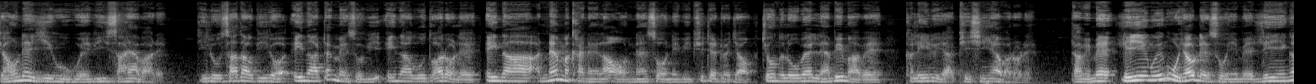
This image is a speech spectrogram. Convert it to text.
ရောင်းတဲ့ရည်ကိုဝယ်ပြီးစားရပါတယ်ဒီလိုစားတော့ပြီးတော့အိမ်သာတက်မယ်ဆိုပြီးအိမ်သာကိုသွားတော့လဲအိမ်သာအနက်မခံနိုင်လောက်အောင်နန်းစော်နေပြီဖြစ်တဲ့အတွက်ကြောင့်ကျုံတယ်လို့ပဲလမ်းဘေးမှာပဲကလေးတွေကဖြည့်ရှင်းရပါတော့တယ် ဒါပေမဲ့လေရင်ကွင်းကိုရောက်တယ်ဆိုရင်ပဲလေရင်က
